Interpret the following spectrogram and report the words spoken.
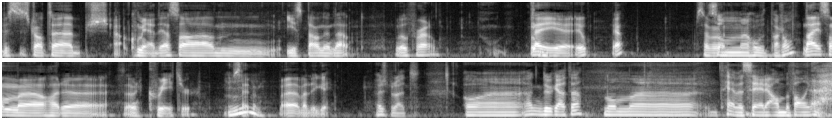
hvis du skal til ja, komedie, så um, Eastbound and Down. Will Ferrell. Nei, eh, jo. Ja. Stemmer. Som hovedperson. Nei, som eh, har uh, som creator. Mm. det er veldig gøy. Høres bra ut. Og eh, ja, du Gaute, noen uh, TV-serieanbefalinger?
